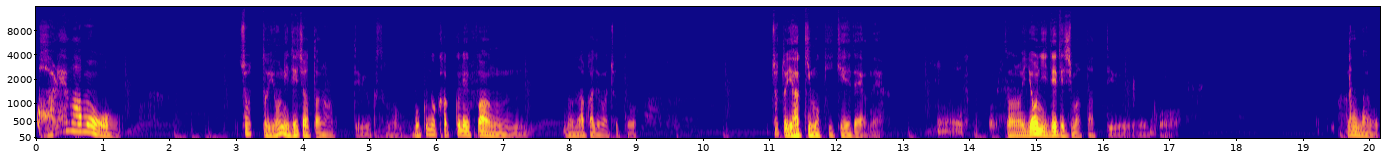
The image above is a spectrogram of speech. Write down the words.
あれはもう、ちょっと世に出ちゃったなっていう、その、僕の隠れファンの中ではちょっと、ちょっとやきもき系だよね。えー、その世に出てしまったっていう、こう、なんだろう。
